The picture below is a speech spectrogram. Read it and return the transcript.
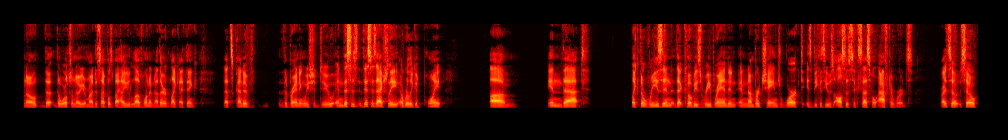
know the the world shall know you're my disciples by how you love one another. Like I think that's kind of the branding we should do. And this is this is actually a really good point. Um, in that, like the reason that Kobe's rebrand and, and number change worked is because he was also successful afterwards, right? So so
